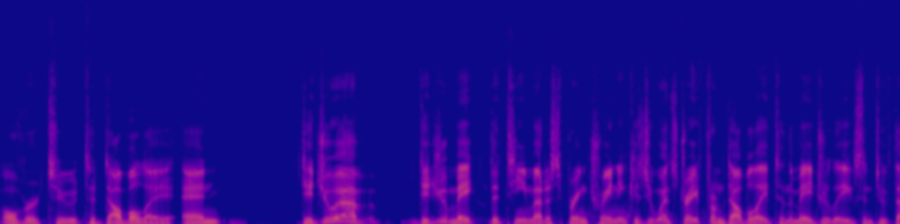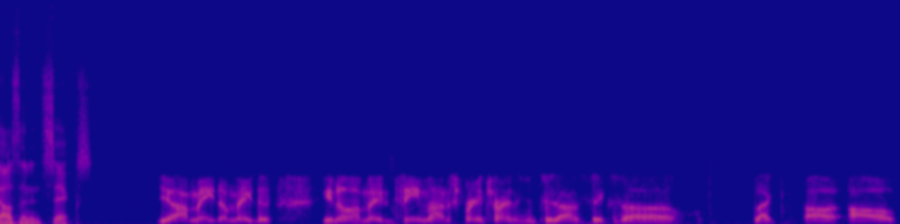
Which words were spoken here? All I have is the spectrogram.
over to to Double A. And did you have did you make the team out of spring training? Because you went straight from Double A to the major leagues in 2006. Yeah, I made I made the you know I made the team out of spring training in 2006. Uh, like all all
